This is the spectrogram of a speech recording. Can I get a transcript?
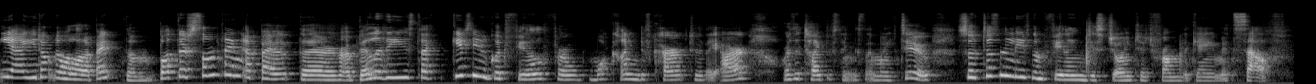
yeah, you don't know a lot about them, but there's something about their abilities that gives you a good feel for what kind of character they are or the type of things they might do. So it doesn't leave them feeling disjointed from the game itself.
